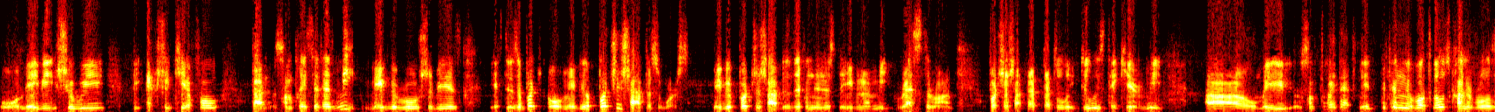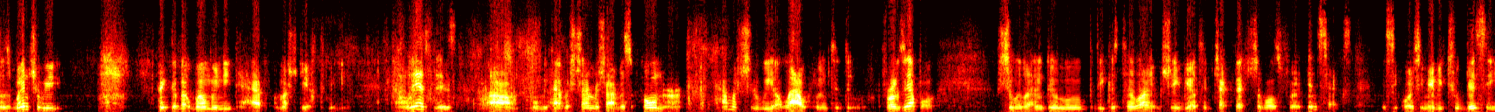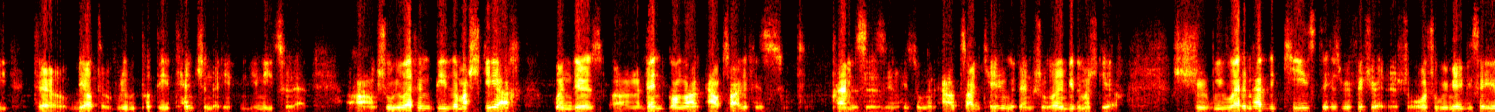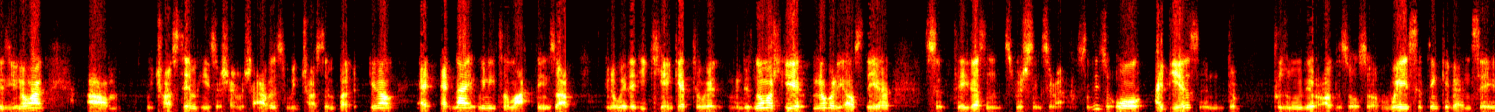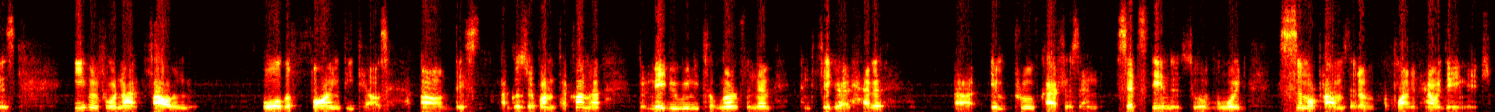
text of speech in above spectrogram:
Or maybe should we be extra careful about some place that has meat? Maybe the rule should be is if there's a butcher, or maybe a butcher shop is worse. Maybe a butcher shop is different than just even a meat restaurant. A butcher shop, that, that's all they do is take care of meat. Uh, or maybe something like that. It, depending on what those kind of rules is, when should we think about when we need to have a mashgiach tamidi. And the last is, um, when we have a Shomer Shabbos owner, how much should we allow him to do? For example, should we let him do b'dikas telayim? Should he be able to check vegetables for insects? Is he, or is he maybe too busy to be able to really put the attention that he, he needs for that? Um, should we let him be the mashgiach when there's an event going on outside of his premises? You know, he's doing an outside catering event. Should we let him be the mashgiach? Should we let him have the keys to his refrigerator? Or should we maybe say, is you know what? Um, we trust him. He's a Shomer Shabbos. We trust him. But, you know, at, at night we need to lock things up in a way that he can't get to it. When there's no mashgiach, nobody else there, so he doesn't switch things around. So these are all ideas, and presumably there are others also, ways to think about and say is, even if we're not following all the fine details of this Agudas Rabban Takana, but maybe we need to learn from them and figure out how to uh, improve kashrus and set standards to avoid similar problems that are applying in our day and age.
